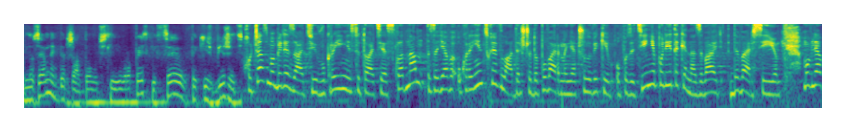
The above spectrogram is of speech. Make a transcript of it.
іноземних держав, в тому числі європейських, це такі ж біженці. Хоча з мобілізацією в Україні ситуація складна, заяви української влади щодо повернення чоловіків опозиційні політики називають диверсією. Мовляв,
